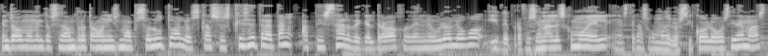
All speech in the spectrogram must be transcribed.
En todo momento se da un protagonismo absoluto a los casos que se tratan, a pesar de que el trabajo del neurólogo y de profesionales como él, en este caso como de los psicólogos y demás,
